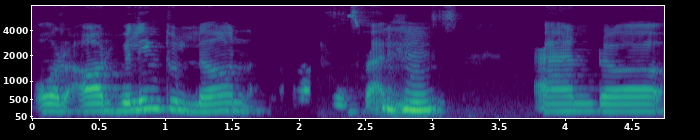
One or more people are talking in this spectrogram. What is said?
or are willing to learn about those Mm-hmm. values. And uh,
